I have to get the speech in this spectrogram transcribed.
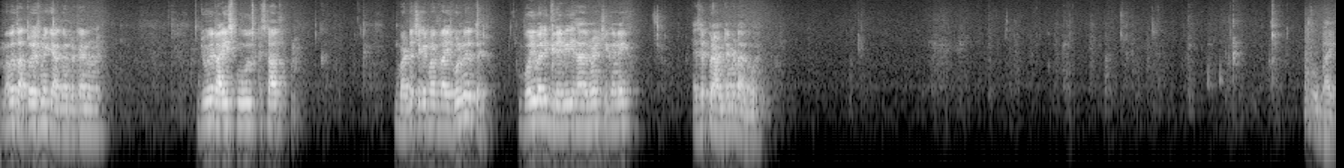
मैं बताता हूँ इसमें क्या कर रखा है इन्होंने। जो ये राइस बोल्स के साथ बटर चिकन वाला राइस बोल नहीं देते वही वाली ग्रेवी के साथ इन्होंने चिकन एक ऐसे परांठे में डाला हुआ है। ओ भाई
